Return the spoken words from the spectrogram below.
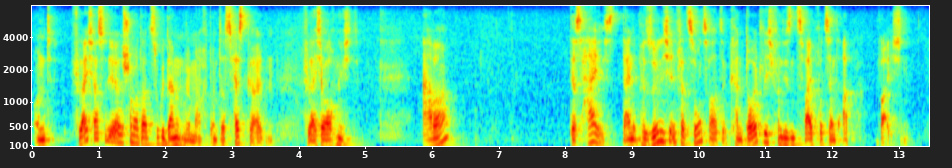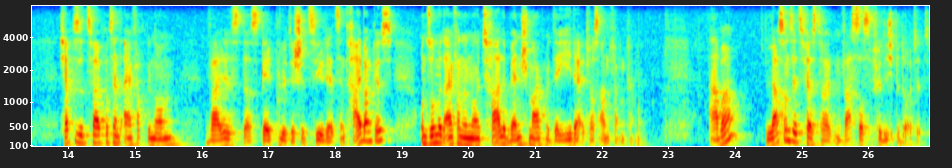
Und vielleicht hast du dir schon mal dazu Gedanken gemacht und das festgehalten, vielleicht aber auch nicht. Aber das heißt, deine persönliche Inflationsrate kann deutlich von diesen 2% abweichen. Ich habe diese 2% einfach genommen, weil es das geldpolitische Ziel der Zentralbank ist und somit einfach eine neutrale Benchmark, mit der jeder etwas anfangen kann. Aber lass uns jetzt festhalten, was das für dich bedeutet.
